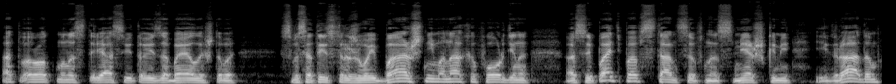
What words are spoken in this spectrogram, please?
от ворот монастыря святой Изабеллы, чтобы с высоты сторожевой башни монахов ордена осыпать повстанцев насмешками и градом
